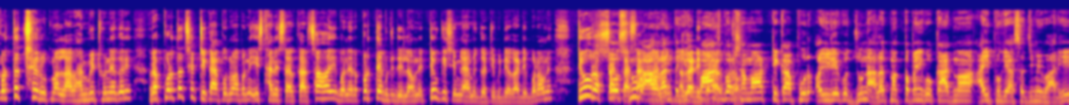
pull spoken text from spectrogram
प्रत्यक्ष रूपमा लाभान्वित हुने गरी र प्रत्यक्ष टिकापुरमा पनि स्थानीय सरकार छ है भनेर प्रत्याभूति दिलाउने त्यो किसिमले हामी गतिविधि अगाडि बढाउने त्यो अगाडि पाँच। वर्षमा टिकापुर अहिलेको जुन हालतमा तपाईँको काँधमा आइपुगेको छ जिम्मेवारी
